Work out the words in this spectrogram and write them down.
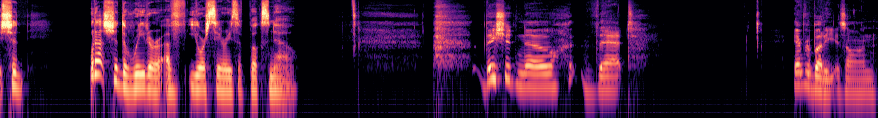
should what else should the reader of your series of books know? They should know that everybody is on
